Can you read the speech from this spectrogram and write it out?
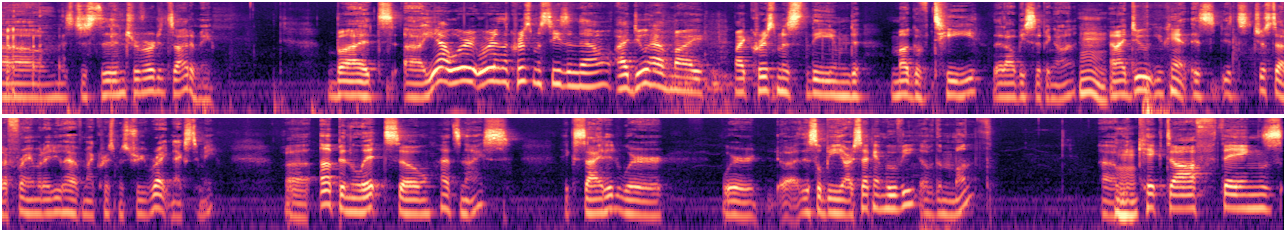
Um, it's just the introverted side of me. But uh, yeah, we're we're in the Christmas season now. I do have my my Christmas themed mug of tea that I'll be sipping on, and I do. You can't. It's it's just out of frame, but I do have my Christmas tree right next to me, uh, up and lit. So that's nice. Excited. We're we're uh, this will be our second movie of the month. Uh, We kicked off things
